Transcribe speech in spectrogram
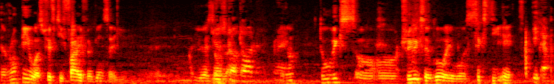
the rupee was 55 against the U- uh, US US dollar. dollar. Dollar. You know, two weeks or, or three weeks ago, it was 68. Yeah.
